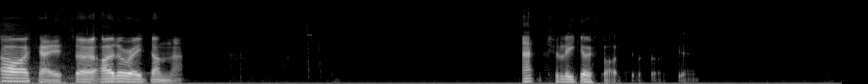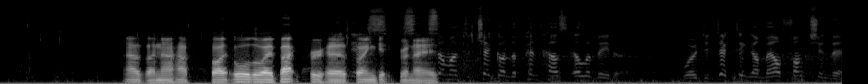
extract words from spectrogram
Oh, okay, so I'd already done that. Actually go fuck yourself, game. As I now have to fight all the way back through here so I can get grenades. someone to check on the penthouse elevator. We're detecting a malfunction there.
